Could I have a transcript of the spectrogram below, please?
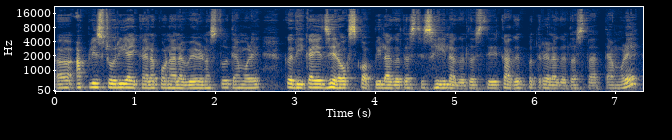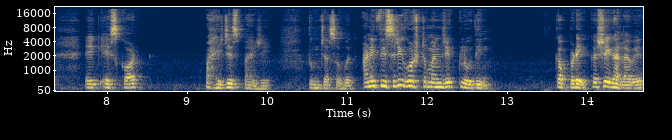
आपली स्टोरी ऐकायला कोणाला वेळ नसतो त्यामुळे कधी काही झेरॉक्स कॉपी लागत असते सही लागत असते कागदपत्रे लागत असतात त्यामुळे एक एस्कॉट पाहिजेच पाहिजे तुमच्यासोबत. आणि तिसरी गोष्ट म्हणजे क्लोदिंग कपडे कसे घालावेत?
